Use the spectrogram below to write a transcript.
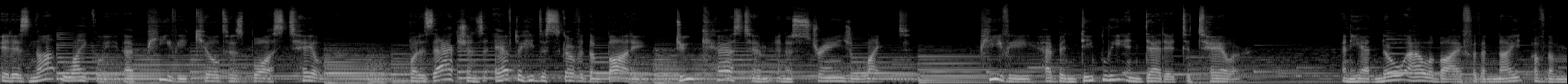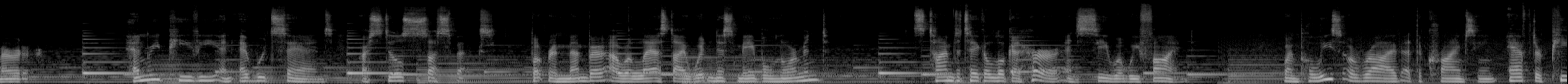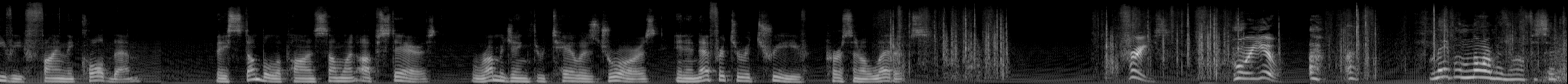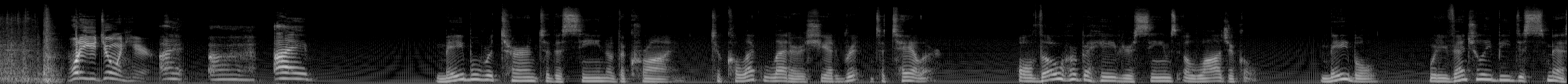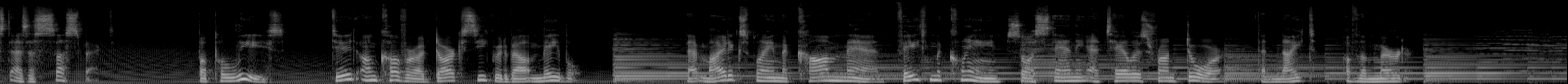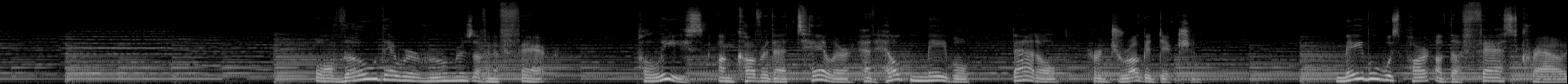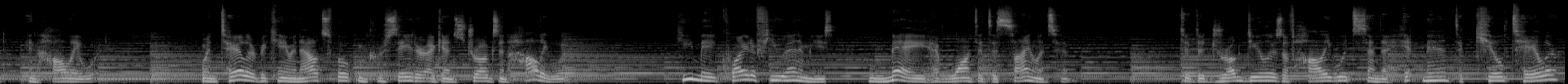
It is not likely that Peavy killed his boss Taylor, but his actions after he discovered the body do cast him in a strange light. Peavy had been deeply indebted to Taylor, and he had no alibi for the night of the murder. Henry Peavy and Edward Sands are still suspects, but remember our last eyewitness, Mabel Normand? It's time to take a look at her and see what we find. When police arrive at the crime scene after Peavy finally called them, they stumble upon someone upstairs rummaging through Taylor's drawers in an effort to retrieve personal letters. Freeze! Who are you? Mabel Normand, officer. What are you doing here? I, uh, I. Mabel returned to the scene of the crime to collect letters she had written to Taylor. Although her behavior seems illogical, Mabel would eventually be dismissed as a suspect. But police did uncover a dark secret about Mabel that might explain the calm man Faith McLean saw standing at Taylor's front door the night of the murder. Although there were rumors of an affair, police uncovered that Taylor had helped Mabel battle her drug addiction. Mabel was part of the fast crowd in Hollywood. When Taylor became an outspoken crusader against drugs in Hollywood, he made quite a few enemies who may have wanted to silence him. Did the drug dealers of Hollywood send a hitman to kill Taylor?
